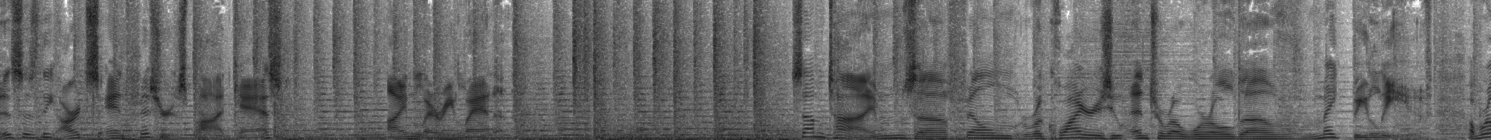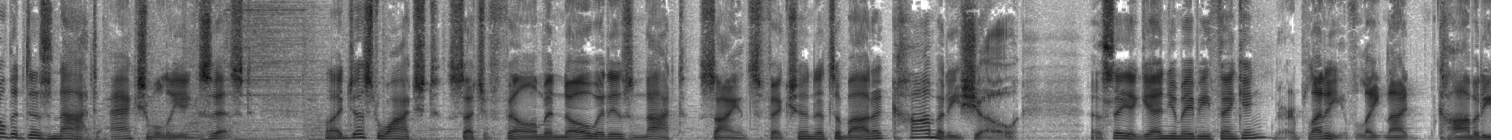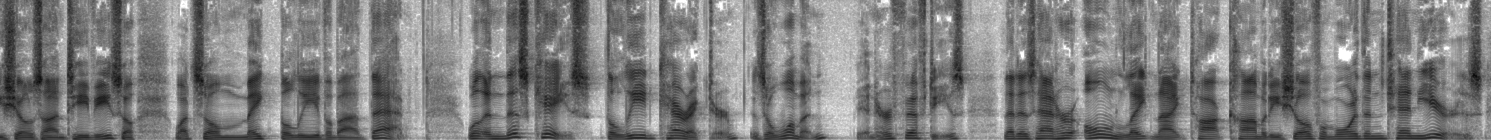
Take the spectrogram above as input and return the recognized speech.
This is the Arts in Fishers Podcast. I'm Larry Lannan. Sometimes a film requires you enter a world of make believe, a world that does not actually exist. Well, I just watched such a film, and no, it is not science fiction. It's about a comedy show. Uh, say again, you may be thinking, there are plenty of late night comedy shows on TV, so what's so make believe about that? Well, in this case, the lead character is a woman in her 50s that has had her own late night talk comedy show for more than 10 years.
